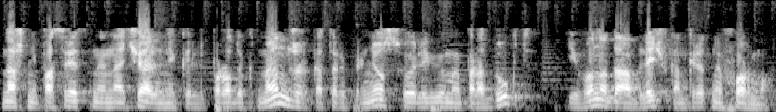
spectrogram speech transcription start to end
наш непосредственный начальник или продукт менеджер который принес свой любимый продукт, его надо облечь в конкретную форму.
